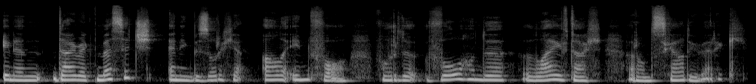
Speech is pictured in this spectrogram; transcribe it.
in een direct message en ik bezorg je alle info voor de volgende live dag rond schaduwwerk.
